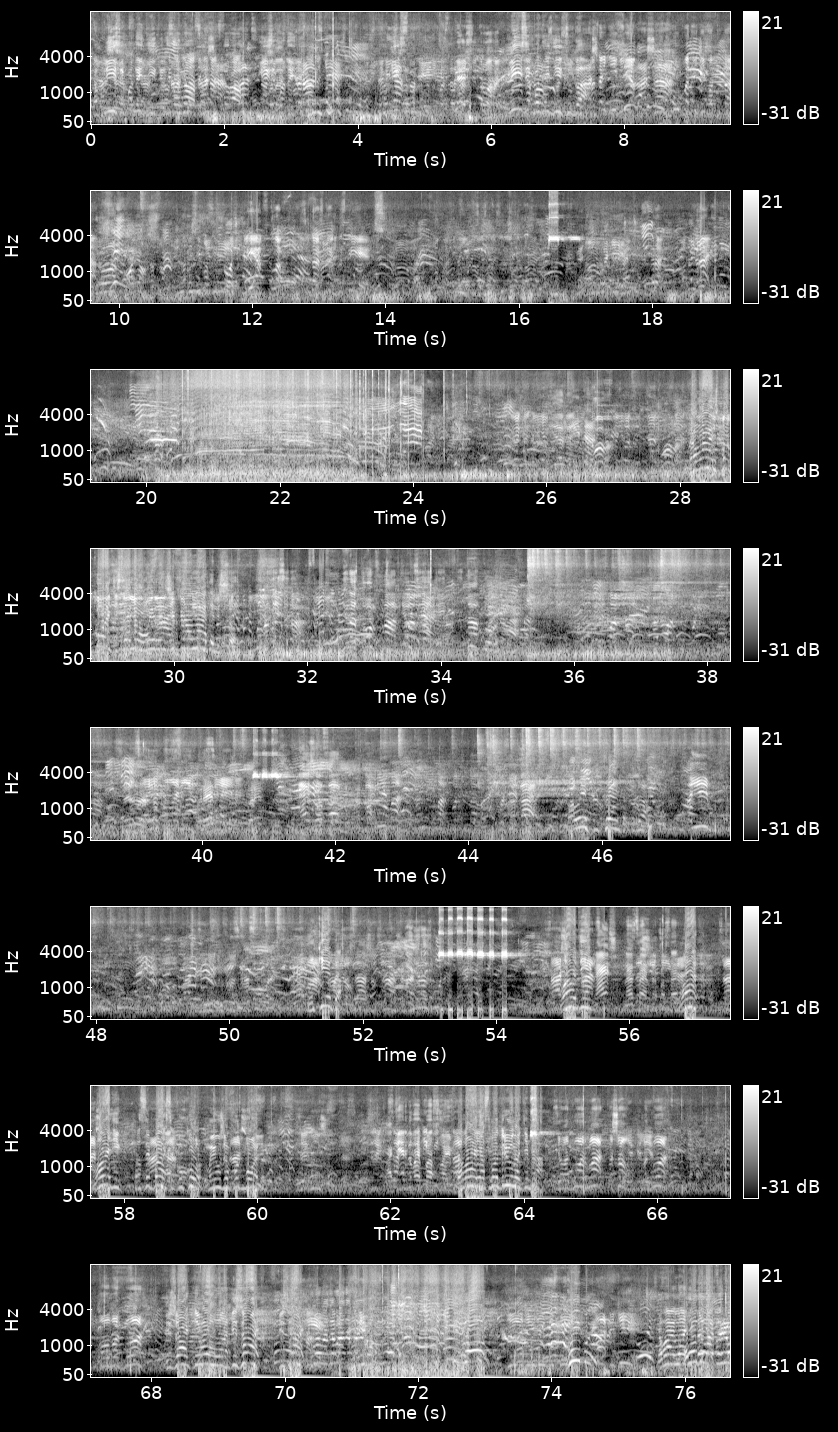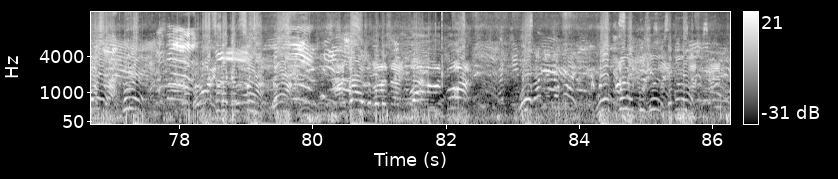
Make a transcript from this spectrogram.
Да ближе подойди, ты разогнался, дурак! Ближе подойди! На меня смотри, я не постараюсь. Ближе подойди сюда! Отойди, Глеб, Саша. ну, подойди вот туда. Глеб, стоп, сюда стань, быстрее. Забирай, забирай. Вова! Давай, успокойтесь, алло, выиграли чемпионат или что? Смотри сюда! Не на том фланге, а в центре, на том. На свою половину. Знаешь, на центр. Малыш, в центр, туда. Стоим. Никита! Саша, Владик! Саша. На центр поставь. Владик, просыпайся, куку, мы уже в футболе. А теперь давай по своим. Давай, я смотрю на тебя. Все, отбор, Влад, пошел. Отбор. Вова, отбор. Бежать, не Влад, бежать, бежать. Вова, давай, давай. Выбой. Влад, иди. Давай, Владик, давай, бороться. Бороться до конца. Да. Саша, уже подожди. подожди. Вова, отбор. Вот, вот, вперед бежи, забирай.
